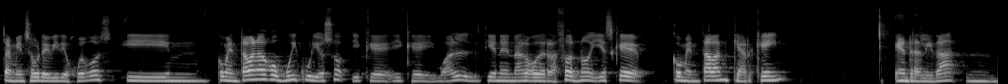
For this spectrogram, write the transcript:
también sobre videojuegos, y mm, comentaban algo muy curioso y que, y que igual tienen algo de razón, ¿no? Y es que comentaban que Arkane en realidad mm,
